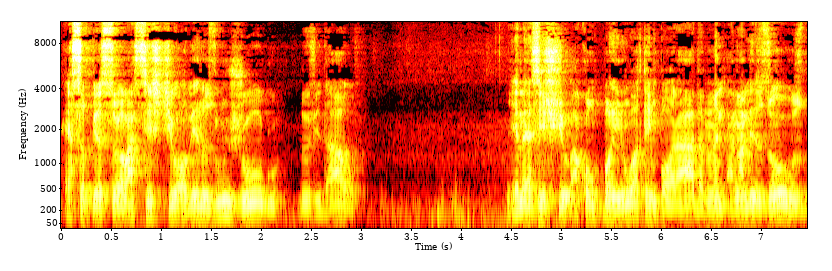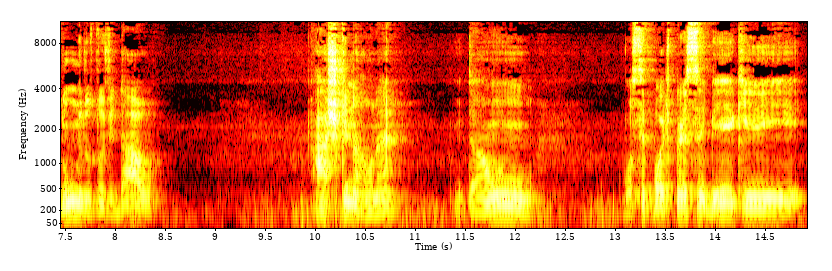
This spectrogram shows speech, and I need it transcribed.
Essa pessoa ela assistiu ao menos um jogo do Vidal ele assistiu, acompanhou a temporada, analisou os números do Vidal? Acho que não, né? Então, você pode perceber que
